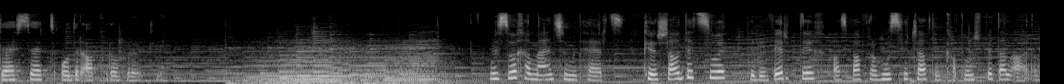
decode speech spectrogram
Desserts oder Aperobrötchen. Wir suchen Menschen mit Herz. Gehörst du auch dazu, dann bewirb dich als Fachfrau Hauswirtschaft im Kantonsspital Aarau.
